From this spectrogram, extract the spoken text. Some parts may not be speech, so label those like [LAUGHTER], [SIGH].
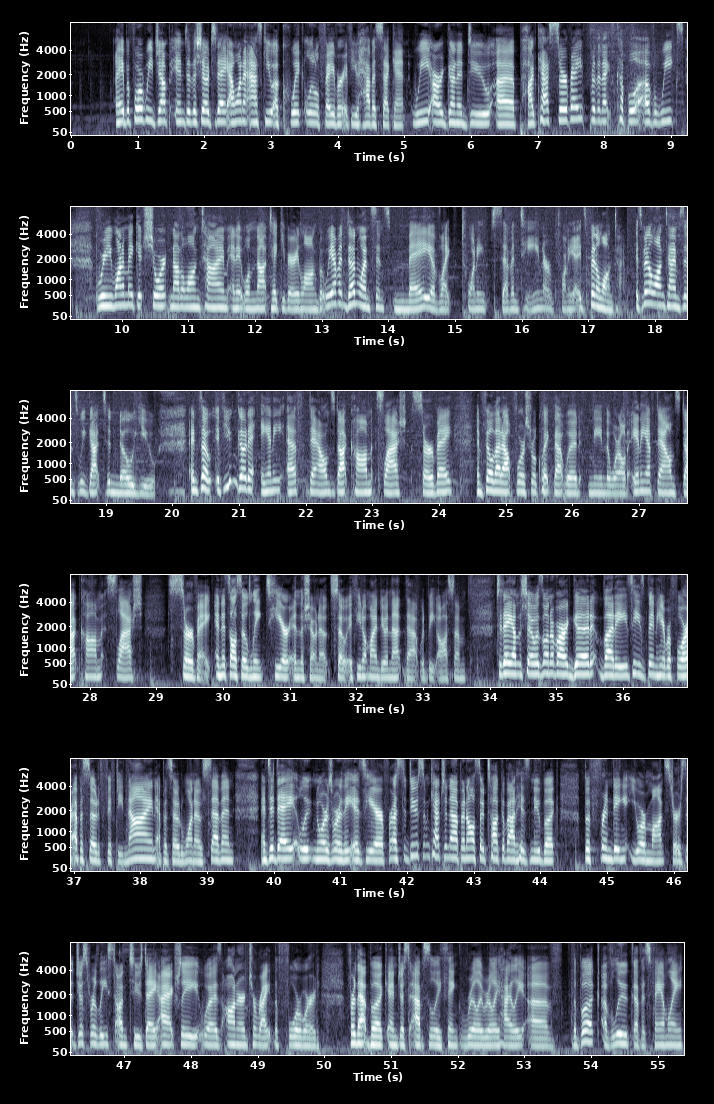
Hey, before we jump into the show today, I want to ask you a quick little favor if you have a second. We are going to do a podcast survey for the next couple of weeks where you want to make it short, not a long time, and it will not take you very long. But we haven't done one since May of like 2017 or 20. It's been a long time. It's been a long time since we got to know you. And so if you can go to anniefdowns.com slash survey and fill that out for us real quick, that would mean the world. anniefdowns.com slash survey survey. And it's also linked here in the show notes. So if you don't mind doing that, that would be awesome. Today on the show is one of our good buddies. He's been here before, episode 59, episode 107. And today, Luke Norsworthy is here for us to do some catching up and also talk about his new book, Befriending Your Monsters, that just released on Tuesday. I actually was honored to write the foreword for that book and just absolutely think really, really highly of the book, of Luke, of his family.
